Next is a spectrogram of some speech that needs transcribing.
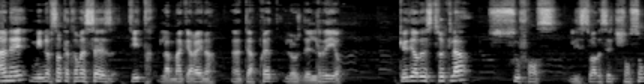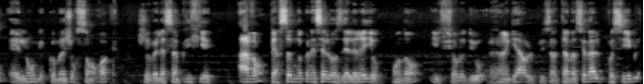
Année 1996, titre La Macarena, interprète Los del Rio. Que dire de ce truc-là? Souffrance. L'histoire de cette chanson est longue comme un jour sans rock. Je vais la simplifier. Avant, personne ne connaissait Los del Rio. Pendant, ils furent le duo ringard le plus international possible.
